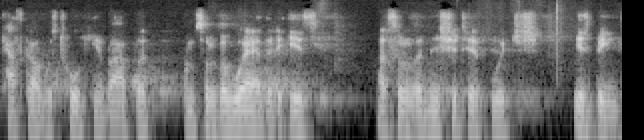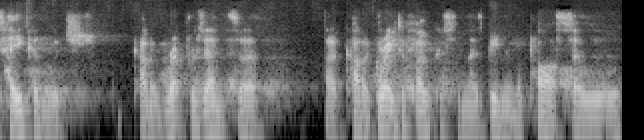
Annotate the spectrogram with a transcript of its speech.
Cathcart was talking about, but I'm sort of aware that it is a sort of initiative which is being taken, which kind of represents a, a kind of greater focus than there's been in the past. So we will,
